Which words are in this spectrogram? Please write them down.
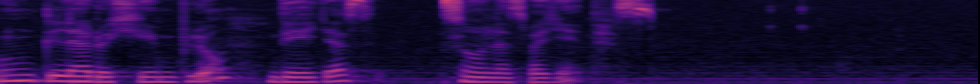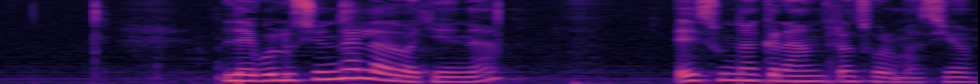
un claro ejemplo de ellas son las ballenas. La evolución de la ballena es una gran transformación,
